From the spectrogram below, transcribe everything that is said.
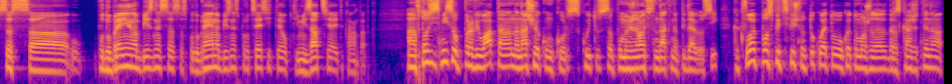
с а, подобрение на бизнеса, с подобрение на бизнес процесите, оптимизация и така нататък. А в този смисъл правилата на нашия конкурс, които са по международните стандарти на PwC, какво е по-специфичното, което, което може да, да разкажете на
